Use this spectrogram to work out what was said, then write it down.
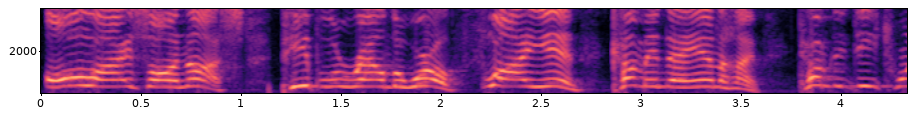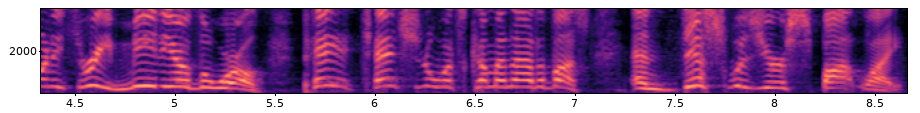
All eyes on us. People around the world fly in, come into Anaheim, come to D23, media of the world, pay attention to what's coming out of us. And this was your spotlight.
